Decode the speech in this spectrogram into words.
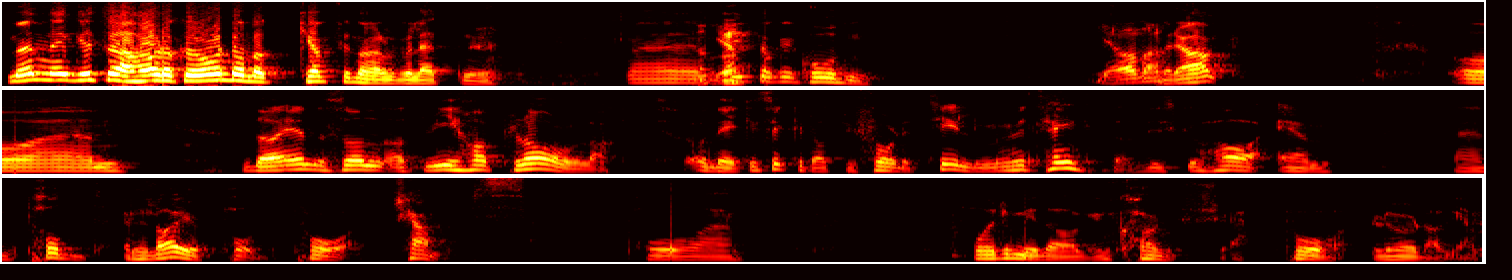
Men eh, gutta, har dere ordna dere cupfinalebillett nå? Eh, Ja. Fikk dere koden? Ja da. Bra. Og eh, da er det sånn at vi har planlagt, og det er ikke sikkert at vi får det til, men vi tenkte at vi skulle ha en, en pod, en livepod på Champs på eh, formiddagen, kanskje, på lørdagen.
